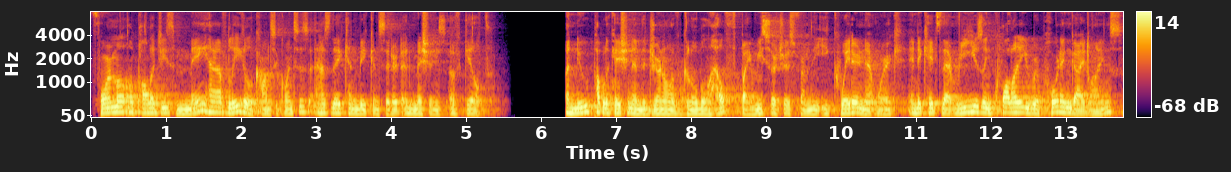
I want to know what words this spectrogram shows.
Formal apologies may have legal consequences as they can be considered admissions of guilt. A new publication in the Journal of Global Health by researchers from the Equator Network indicates that reusing quality reporting guidelines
